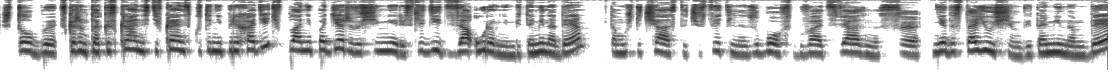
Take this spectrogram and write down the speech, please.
чтобы, скажем так, из крайности в крайность куда-то не переходить, в плане поддерживающей мере следить за уровнем витамина D, потому что часто чувствительность зубов бывает связана с недостающим витамином D.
